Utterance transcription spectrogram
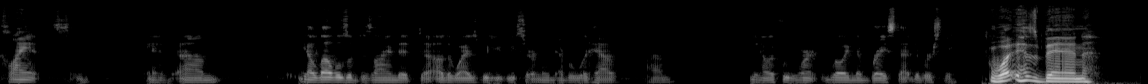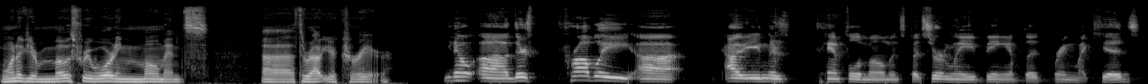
clients and, and um, you know, levels of design that uh, otherwise we, we certainly never would have. Um, you know, if we weren't willing to embrace that diversity. What has been one of your most rewarding moments uh, throughout your career? You know, uh, there's probably, uh, I mean, there's a handful of moments, but certainly being able to bring my kids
